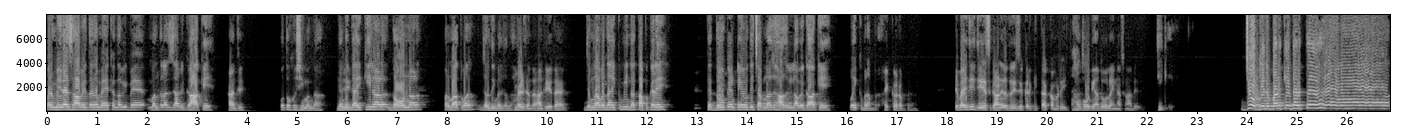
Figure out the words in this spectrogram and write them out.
ਪਰ ਮੇਰਾ ਹਿਸਾਬ ਇਦਾਂ ਦਾ ਮੈਂ ਕਹਿੰਦਾ ਵੀ ਮੈਂ ਮੰਦਰਾਂ 'ਚ ਜਾ ਕੇ ਗਾ ਕੇ ਹਾਂਜੀ। ਉਹ ਤੋਂ ਖੁਸ਼ੀ ਮੰਗਾ। ਕਹਿੰਦੇ। ਗਾਇਕੀ ਨਾਲ ਗਾਉਣ ਨਾਲ ਪਰਮਾਤਮਾ ਜਲਦੀ ਮਿਲ ਜਾਂਦਾ। ਮਿਲ ਜਾਂਦਾ ਹਾਂਜੀ ਇਹ ਤਾਂ ਹੈ। ਜਿੰਨਾ ਬੰਦਾ ਇੱਕ ਮਹੀਨਾ ਤਪ ਕਰੇ ਤੇ 2 ਘੰਟੇ ਉਹਦੇ ਚਰਨਾਂ 'ਚ ਹਾਜ਼ਰੀ ਲਾਵੇ ਗਾ ਕੇ ਉਹ ਇੱਕ ਬਰਾਬਰ ਹੈ। ਇੱਕ ਬਰਾਬਰ ਹੈ। ਤੇ ਬਾਈ ਜੀ ਜੇ ਇਸ ਗਾਣੇ ਦਾ ਤੁਸੀਂ ਜ਼ਿਕਰ ਕੀਤਾ ਕਮਲੀ ਉਹਦੀਆਂ ਦੋ ਲਾਈਨਾਂ ਸੁਣਾ ਦਿਓ। ਠੀਕ ਹੈ। ਜੋਗਣ ਬਣ ਕੇ ਦਰ ਤੇ ਆਵਾਂ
